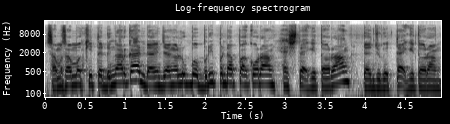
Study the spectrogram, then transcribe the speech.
Sama-sama kita dengarkan Dan jangan lupa beri pendapat korang Hashtag kita orang Dan juga tag kita orang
